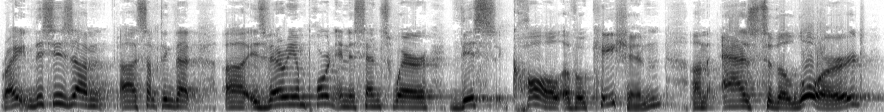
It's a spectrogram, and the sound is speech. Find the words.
Right? This is um, uh, something that uh, is very important in a sense where this call a vocation, um, as to the Lord,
